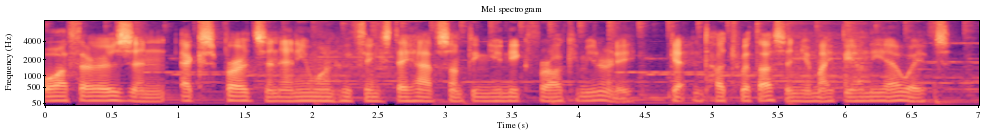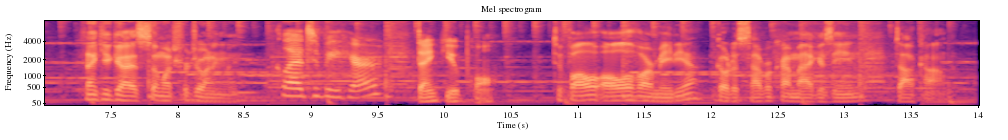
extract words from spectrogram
authors and experts and anyone who thinks they have something unique for our community. Get in touch with us, and you might be on the airwaves. Thank you guys so much for joining me. Glad to be here. Thank you, Paul. To follow all of our media, go to cybercrimemagazine.com.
